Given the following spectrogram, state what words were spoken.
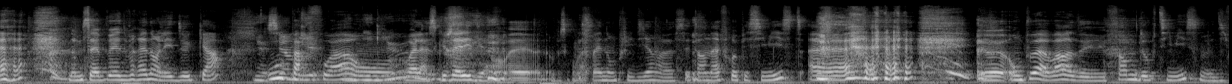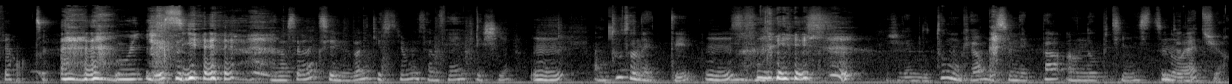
Donc ça peut être vrai dans les deux cas. Ou parfois on voilà ce que j'allais dire euh, parce qu'on va pas non plus dire c'est un affreux pessimiste on peut avoir des formes d'optimisme différentes. Oui. Aussi. Alors c'est vrai que c'est une bonne question et ça me fait réfléchir. Mhm. En toute honnêteté, mhm. Je l'aime de tout mon cœur, mais ce n'est pas un optimiste de nature.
